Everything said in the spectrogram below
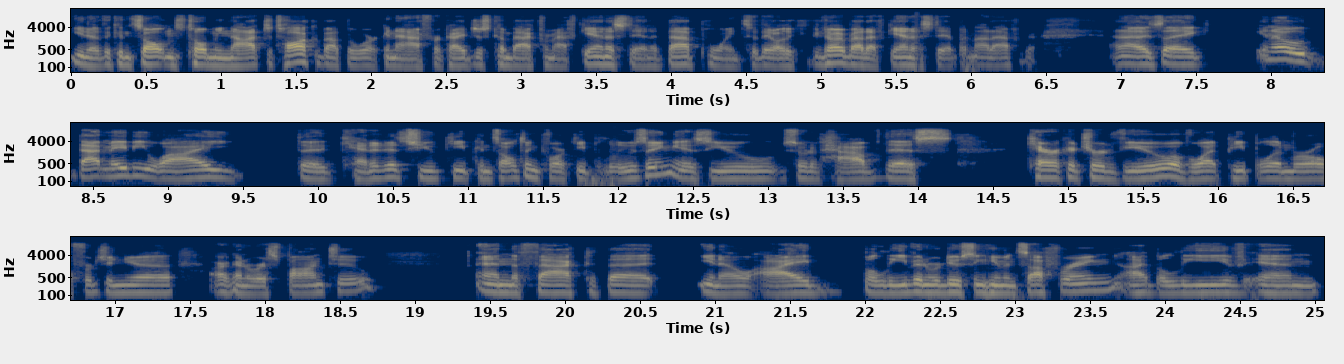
you know, the consultants told me not to talk about the work in Africa. I just come back from Afghanistan at that point, so they're like, "You can talk about Afghanistan, but not Africa." And I was like, you know, that may be why the candidates you keep consulting for keep losing. Is you sort of have this caricatured view of what people in rural Virginia are going to respond to, and the fact that you know i believe in reducing human suffering. I believe in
